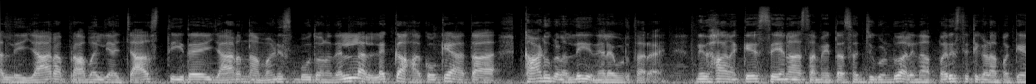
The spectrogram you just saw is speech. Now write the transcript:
ಅಲ್ಲಿ ಯಾರ ಪ್ರಾಬಲ್ಯ ಜಾಸ್ತಿ ಇದೆ, ಯಾರನ್ನ ಮಣಿಸ್ಬೋದು ಅನ್ನೋದೆಲ್ಲ ಲೆಕ್ಕ ಹಾಕೋಕೆ ಆತ ಕಾಡುಗಳಲ್ಲಿ ನೆಲೆ ಉರ್ತಾರೆ ನಿಧಾನಕ್ಕೆ ಸೇನಾ ಸಮೇತ ಸಜ್ಜುಗೊಂಡು ಅಲ್ಲಿನ ಪರಿಸ್ಥಿತಿಗಳ ಬಗ್ಗೆ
